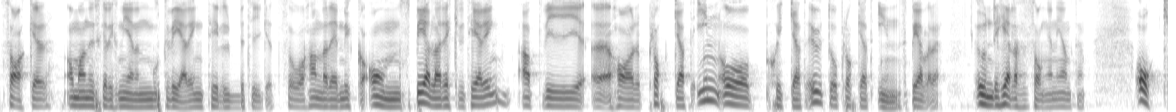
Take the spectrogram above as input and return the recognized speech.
saker, om man nu ska liksom ge en motivering till betyget, så handlar det mycket om spelarrekrytering. Att vi eh, har plockat in och skickat ut och plockat in spelare under hela säsongen egentligen. Och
